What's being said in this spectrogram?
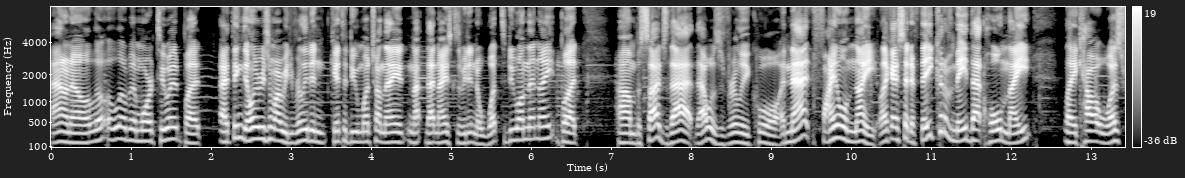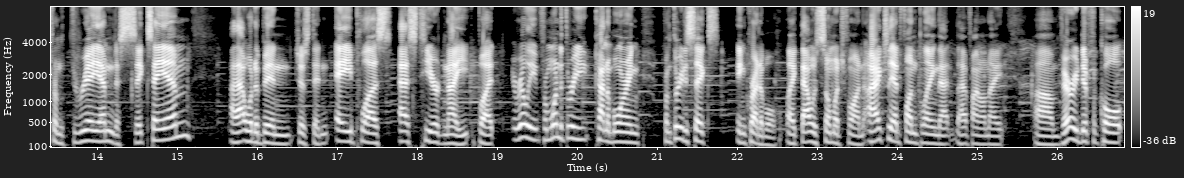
I don't know, a little, a little bit more to it. But I think the only reason why we really didn't get to do much on that that night is because we didn't know what to do on that night. But um, besides that, that was really cool. And that final night, like I said, if they could have made that whole night like how it was from 3 a.m. to 6 a.m., uh, that would have been just an A plus S tiered night. But really, from 1 to 3, kind of boring. From 3 to 6, incredible. Like, that was so much fun. I actually had fun playing that, that final night. Um, very difficult,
